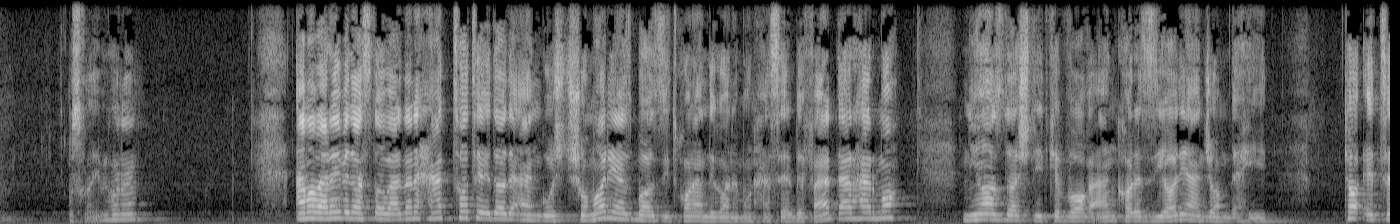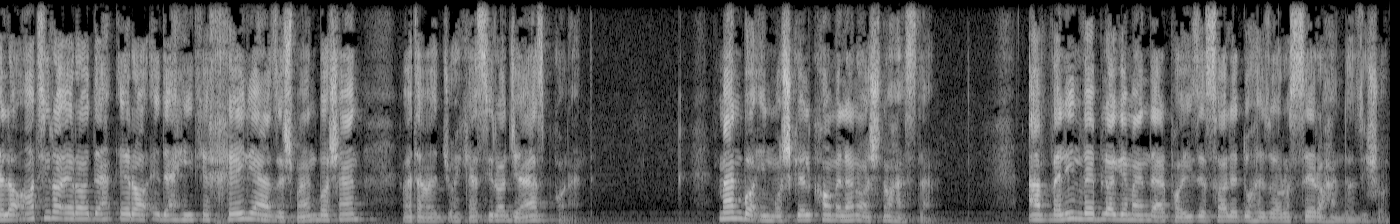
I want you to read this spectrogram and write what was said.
اسخای می‌کنم. اما برای به دست آوردن حتی تعداد انگشت شماری از بازدید کنندگان منحصر به فرد در هر ماه نیاز داشتید که واقعا کار زیادی انجام دهید. تا اطلاعاتی را ارائه دهید که خیلی ارزشمند باشند و توجه کسی را جذب کنند. من با این مشکل کاملا آشنا هستم. اولین وبلاگ من در پاییز سال 2003 راه اندازی شد.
